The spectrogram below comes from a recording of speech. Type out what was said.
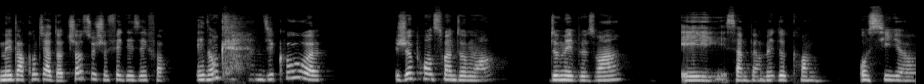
Mais par contre, il y a d'autres choses où je fais des efforts. Et donc, du coup, euh, je prends soin de moi, de mes besoins, et ça me permet de prendre aussi euh,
